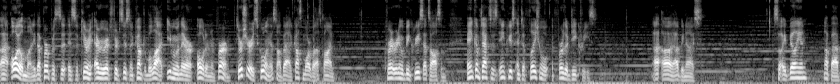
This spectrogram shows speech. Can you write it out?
uh, oil money, that purpose is securing every registered citizen a comfortable life, even when they are old and infirm. Tertiary schooling, that's not bad. It costs more, but that's fine. Credit rating will be increased, that's awesome. Income taxes increase and deflation will further decrease. Uh, oh, that'd be nice. So 8 billion, not bad.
